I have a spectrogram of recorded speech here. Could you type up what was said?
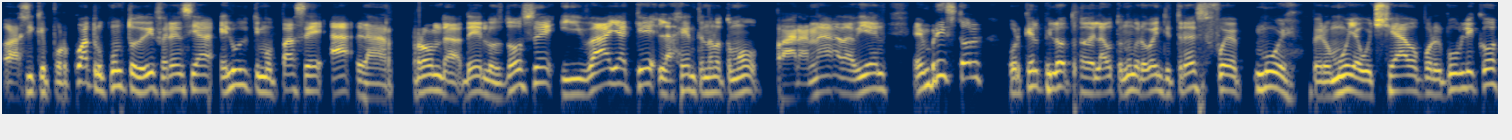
así que por cuatro puntos de diferencia, el último pase a la ronda de los 12 y vaya que la gente no lo tomó para nada bien. En Bristol porque el piloto del auto número 23 fue muy, pero muy abucheado por el público,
